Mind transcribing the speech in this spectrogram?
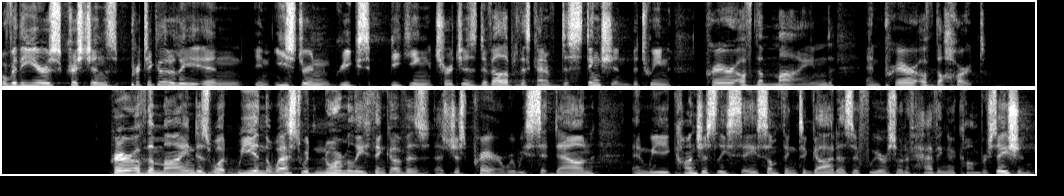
Over the years, Christians, particularly in, in Eastern Greek speaking churches, developed this kind of distinction between prayer of the mind and prayer of the heart. Prayer of the mind is what we in the West would normally think of as, as just prayer, where we sit down and we consciously say something to God as if we are sort of having a conversation.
